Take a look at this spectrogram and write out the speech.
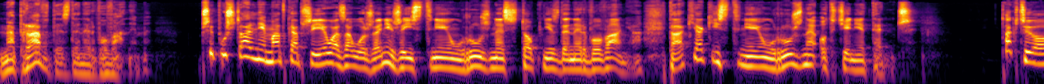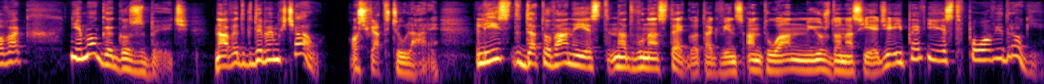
naprawdę zdenerwowanym. Przypuszczalnie matka przyjęła założenie, że istnieją różne stopnie zdenerwowania, tak jak istnieją różne odcienie tęczy. Tak czy owak, nie mogę go zbyć, nawet gdybym chciał, oświadczył Lary. List datowany jest na dwunastego, tak więc Antoine już do nas jedzie i pewnie jest w połowie drogi.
